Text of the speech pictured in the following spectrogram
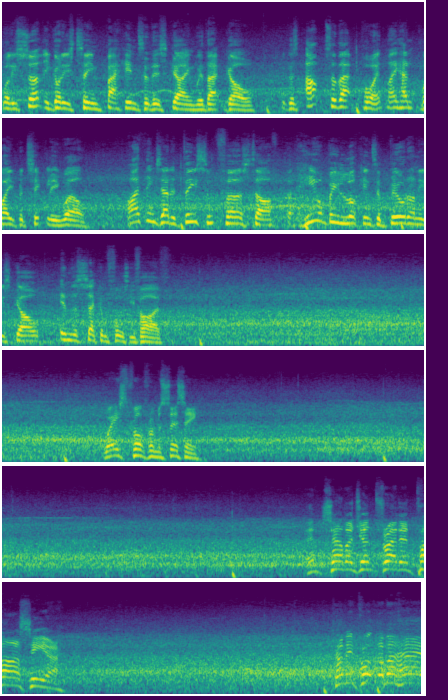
Well, he certainly got his team back into this game with that goal, because up to that point, they hadn't played particularly well. I think he's had a decent first half, but he'll be looking to build on his goal in the second 45. Wasteful from City. Intelligent threaded pass here. Can he put them ahead?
